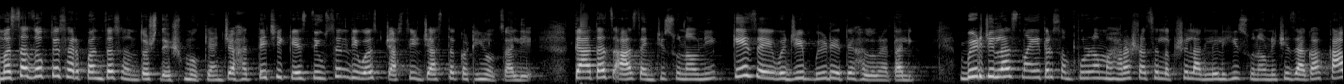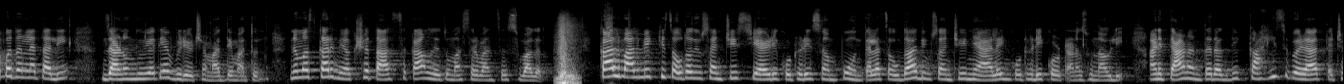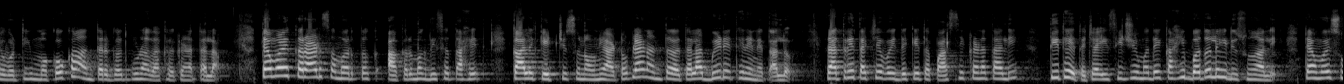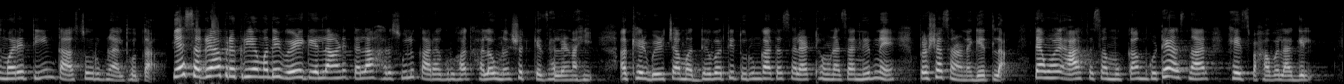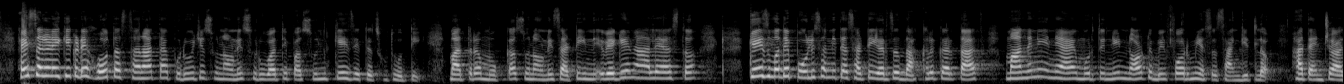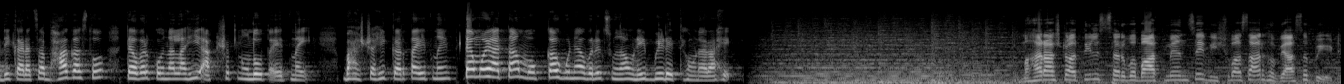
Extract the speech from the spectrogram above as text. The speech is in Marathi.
मस्साजोगचे सरपंच संतोष देशमुख यांच्या हत्येची केस दिवसेंदिवस जास्तीत जास्त कठीण होत चालली आहे. त्यातच आज त्यांची सुनावणी केजऐवजी बीड येथे हलवण्यात आली. बीड जिल्हाच नाही तर संपूर्ण महाराष्ट्राचं लक्ष लागलेली ही सुनावणीची जागा का बदलण्यात आली जाणून घेऊयात या व्हिडिओच्या माध्यमातून. नमस्कार मी अक्षता. सकाळमध्ये तुम्हा सर्वांचं स्वागत. काल वाल्मिकची चौदा दिवसांची सीआयडी कोठडी संपवून त्याला चौदा दिवसांची न्यायालयीन कोठडी कोर्टानं सुनावली आणि त्यानंतर अगदी काहीच वेळात त्याच्यावरती मकोका अंतर्गत गुन्हा दाखल करण्यात आला. त्यामुळे कराड समर्थक आक्रमक दिसत आहेत. काल केटची सुनावणी आटोपल्यानंतर त्याला बीड येथे नेण्यात आलं. रात्री त्याची वैद्यकीय तपासणी करण्यात आली. तिथे त्याच्या ईसीजीमध्ये मध्ये काही बदलही दिसून आले. त्यामुळे सुमारे तीन तास तो रुग्णालयात होता. या सगळ्या प्रक्रियेमध्ये वेळ गेला आणि त्याला हरसूल कारागृहात हलवणं शक्य झालं नाही. अखेर बीडच्या मध्यवर्ती तुरुंगात सलाट ठेवण्याचा निर्णय प्रशासनाने घेतला. त्यामुळे आज त्याचा मुक्काम कुठे असणार हेच पाहावं लागेल. हे सगळे एकीकडे होत असताना त्यापूर्वीची सुनावणी सुरुवातीपासून केज येथेच होत होती. मात्र मोक्का सुनावणीसाठी वेगळे न्यायालय असतं. केजमध्ये पोलिसांनी त्यासाठी अर्ज दाखल करताच माननीय न्यायमूर्तींनी नॉट बिफोर मी असं सांगितलं. हा त्यांच्या अधिकाराचा भाग असतो त्यावर कोणालाही आक्षेप नोंदवता येत नाही. भाषाही करता येत नाही. त्यामुळे आता मोक्का गुन्ह्यावरील सुनावणी बीड येथे होणार आहे. महाराष्ट्रातील सर्व बातम्यांचे विश्वासार्ह व्यासपीठ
